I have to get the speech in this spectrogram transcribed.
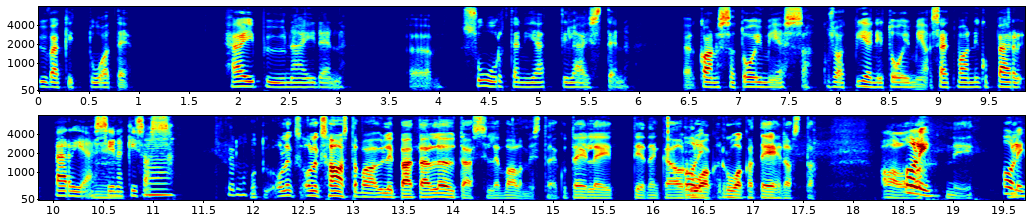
hyväkin tuote häipyy näiden ö, suurten jättiläisten – kanssa toimiessa, kun sä oot pieni toimija, sä et vaan niin kuin pär, pärjää mm. siinä kisassa. Mm. Mutta oliko, oliko haastavaa ylipäätään löytää sille valmistaja, kun teille ei tietenkään ole ruoka, ruokatehdasta alla? Oli. Niin. Oli.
